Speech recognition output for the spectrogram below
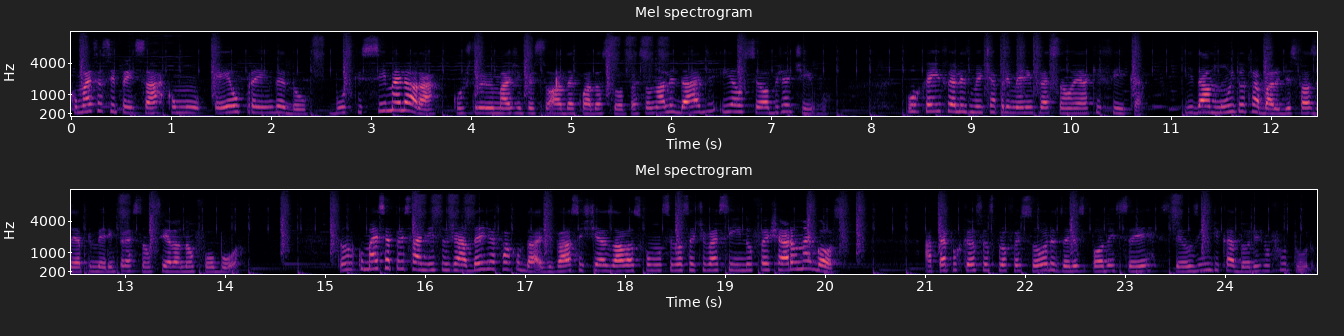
Comece a se pensar como eu empreendedor. Busque se melhorar, construir uma imagem pessoal adequada à sua personalidade e ao seu objetivo. Porque infelizmente a primeira impressão é a que fica. E dá muito trabalho desfazer a primeira impressão se ela não for boa. Então comece a pensar nisso já desde a faculdade. Vá assistir às aulas como se você estivesse indo fechar um negócio até porque os seus professores eles podem ser seus indicadores no futuro.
